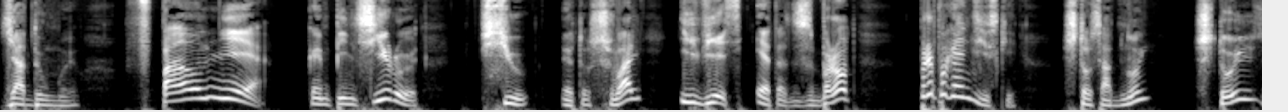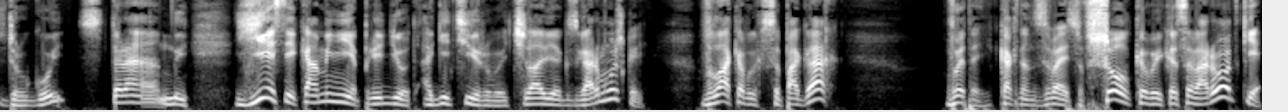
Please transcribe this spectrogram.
я думаю, вполне компенсирует всю эту шваль и весь этот сброд пропагандистский, что с одной, что и с другой стороны. Если ко мне придет агитировать человек с гармошкой в лаковых сапогах, в этой, как она называется, в шелковой косоворотке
